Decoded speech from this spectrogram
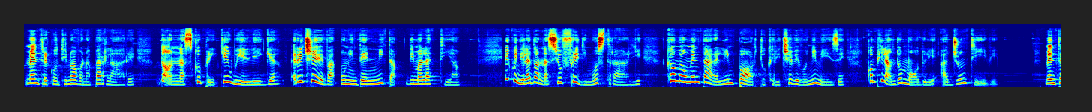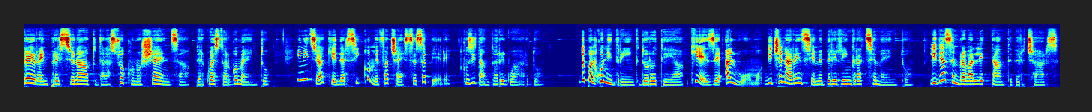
Mentre continuavano a parlare, Donna scoprì che Willig riceveva un'indennità di malattia e quindi la donna si offrì di mostrargli come aumentare l'importo che riceveva ogni mese compilando moduli aggiuntivi. Mentre era impressionato dalla sua conoscenza per questo argomento, iniziò a chiedersi come facesse a sapere così tanto al riguardo. Dopo alcuni drink, Dorotea chiese all'uomo di cenare insieme per il ringraziamento. L'idea sembrava allettante per Charles,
